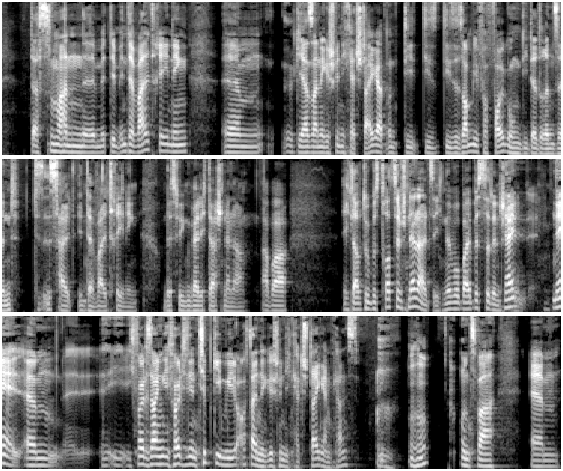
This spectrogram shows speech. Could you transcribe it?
dass man äh, mit dem Intervalltraining ähm, ja seine Geschwindigkeit steigert und die, die diese Zombie-Verfolgungen, die da drin sind, das ist halt Intervalltraining und deswegen werde ich da schneller. Aber ich glaube, du bist trotzdem schneller als ich, ne? Wobei bist du denn schnell? Nein, nee, ähm, ich wollte sagen, ich wollte dir einen Tipp geben, wie du auch deine Geschwindigkeit steigern kannst. Mhm. Und zwar ähm,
